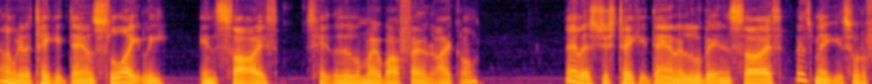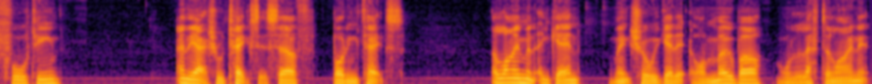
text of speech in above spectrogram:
And I'm going to take it down slightly in size. Let's hit the little mobile phone icon. Now let's just take it down a little bit in size. Let's make it sort of 14. And the actual text itself, body text. Alignment again, make sure we get it on mobile or left align it.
